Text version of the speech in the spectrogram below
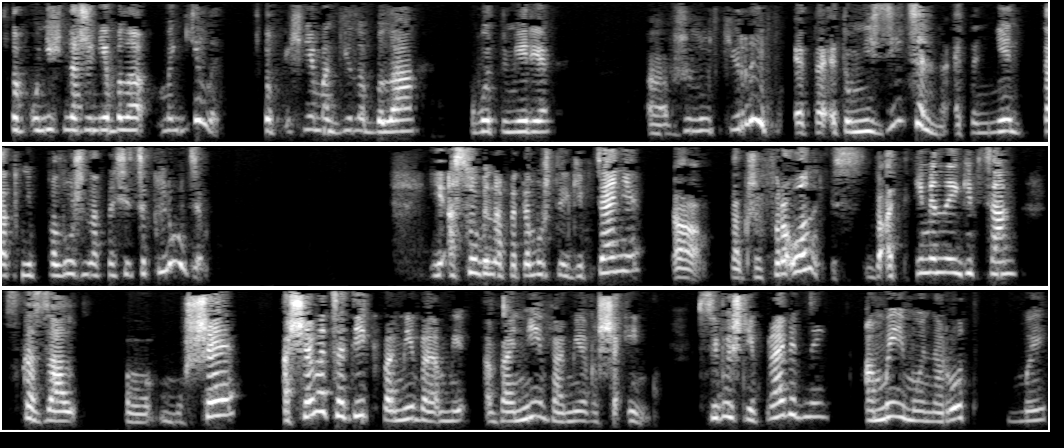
чтобы у них даже не было могилы, чтобы их могила была в этом мире а, в желудке рыб. Это, это унизительно, это не, так не положено относиться к людям. И особенно потому, что египтяне, а, также фараон от имени египтян сказал э, Муше, Ашема цадик вами вами рашаим. Всевышний праведный, а мы и мой народ, мы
